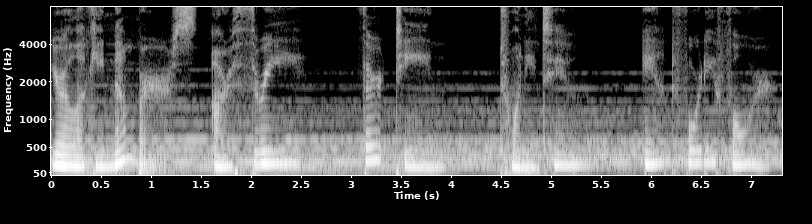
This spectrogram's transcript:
Your lucky numbers are 3, 13, 22, and 44.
